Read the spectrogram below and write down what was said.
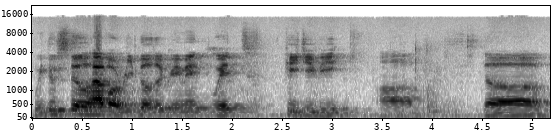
we do still have a rebuild agreement with PGV. Uh, The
